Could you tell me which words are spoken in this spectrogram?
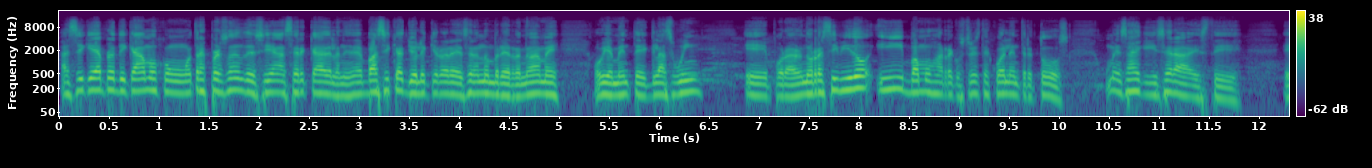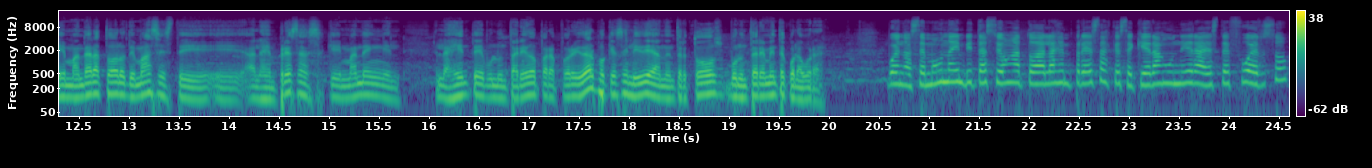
Así que ya platicamos con otras personas que decían acerca de las necesidades básicas. Yo le quiero agradecer en nombre de Renuévame, obviamente, Glasswing, eh, por habernos recibido y vamos a reconstruir esta escuela entre todos. Un mensaje que quisiera este, eh, mandar a todos los demás, este, a las empresas que manden el, la gente de voluntariado para poder ayudar, porque esa es la idea, entre todos voluntariamente colaborar. Bueno, hacemos una invitación a todas las empresas que se quieran unir a este esfuerzo.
